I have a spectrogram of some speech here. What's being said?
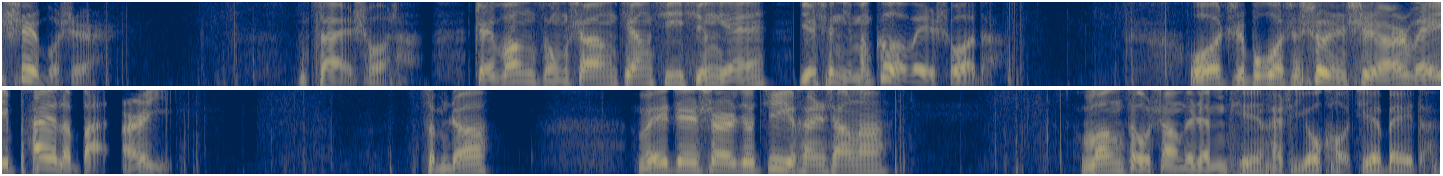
是不是？再说了，这汪总商江西行言也是你们各位说的，我只不过是顺势而为，拍了板而已。怎么着？为这事儿就记恨上了？汪走商的人品还是有口皆碑的，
